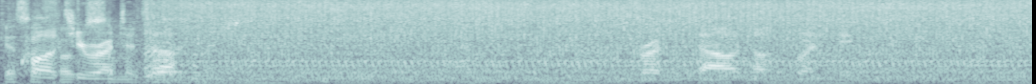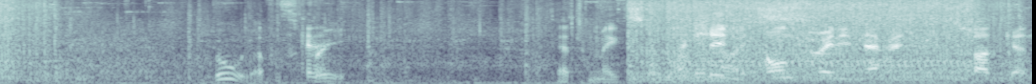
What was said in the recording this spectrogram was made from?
guess I Quality focus on Ratata. the- Ratata down 20. Ooh, level three. That makes a lot of Actually, noise. don't do any damage with the shotgun.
